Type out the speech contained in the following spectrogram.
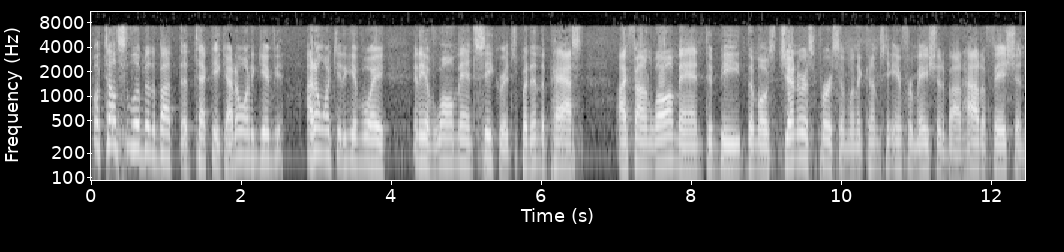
Well, tell us a little bit about the technique. I don't want to give you, I don't want you to give away any of Lawman's secrets, but in the past, I found Lawman to be the most generous person when it comes to information about how to fish and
